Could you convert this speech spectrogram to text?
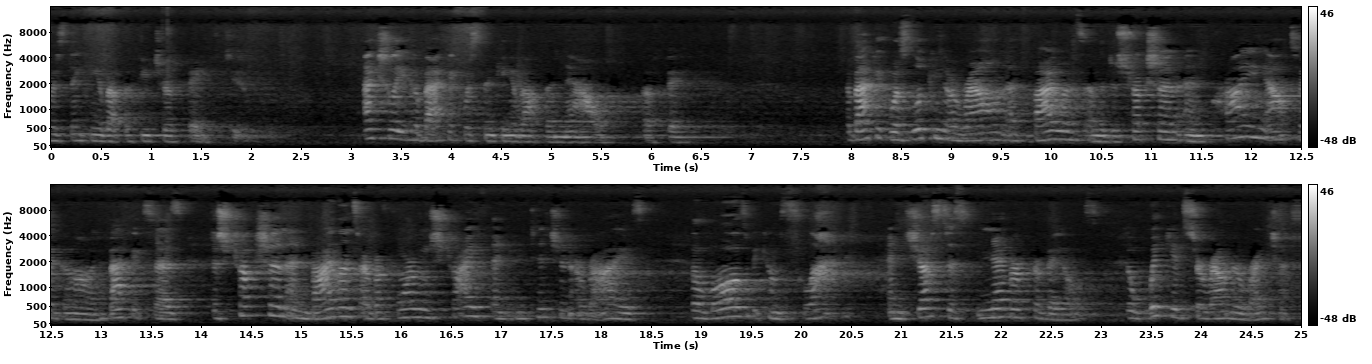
was thinking about the future of faith too. Actually, Habakkuk was thinking about the now of faith. Habakkuk was looking around at violence and the destruction and crying out to God. Habakkuk says, Destruction and violence are before me, strife and contention arise. The laws become slack, and justice never prevails. The wicked surround the righteous.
